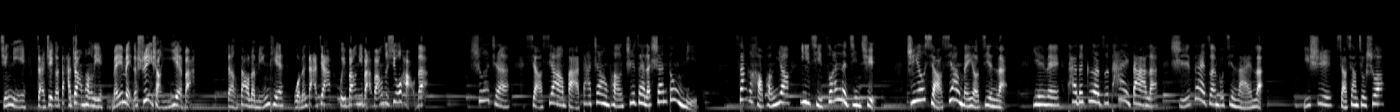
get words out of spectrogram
请你在这个大帐篷里美美的睡上一夜吧。等到了明天，我们大家会帮你把房子修好的。”说着，小象把大帐篷支在了山洞里。三个好朋友一起钻了进去，只有小象没有进来，因为它的个子太大了，实在钻不进来了。于是小象就说：“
